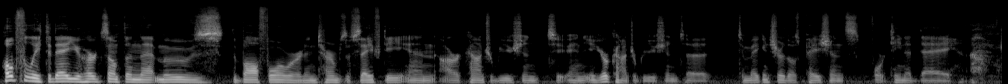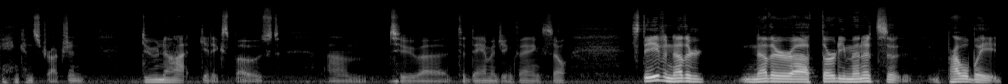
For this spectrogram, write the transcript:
hopefully, today you heard something that moves the ball forward in terms of safety and our contribution to, and your contribution to, to making sure those patients, 14 a day in construction, do not get exposed um, to uh, to damaging things. So, Steve, another another uh, 30 minutes, uh, probably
